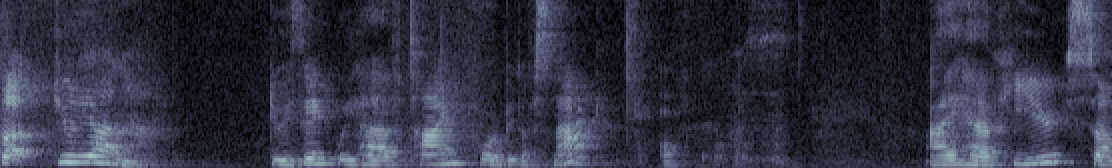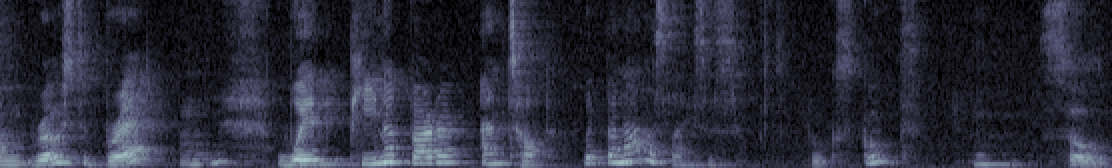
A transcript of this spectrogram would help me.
But Juliana, do you think we have time for a bit of snack? Of course. I have here some roasted bread mm -hmm. with peanut butter and topped with banana slices. Looks good. Mm -hmm. So,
